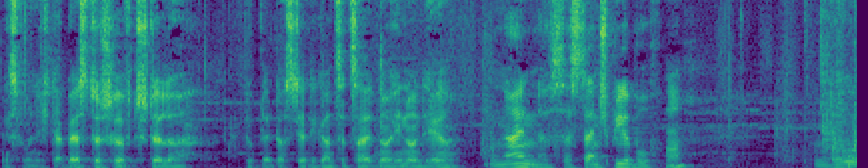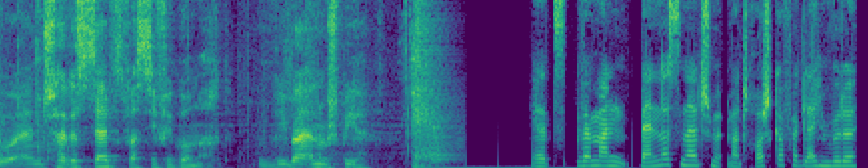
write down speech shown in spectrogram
Ist wohl nicht der beste Schriftsteller. Du blätterst ja die ganze Zeit nur hin und her. Nein, es ist ein Spielbuch. Hm? Du entscheidest selbst, was die Figur macht. Wie bei einem Spiel. Jetzt, wenn man Bandersnatch mit Matroschka vergleichen würde,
